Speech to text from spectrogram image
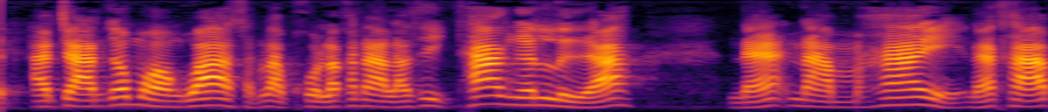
ศ อาจารย์ก็มองว่าสำหรับคนลัคนาราศีถ้าเงินเหลือ แนะนำให้นะครับ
